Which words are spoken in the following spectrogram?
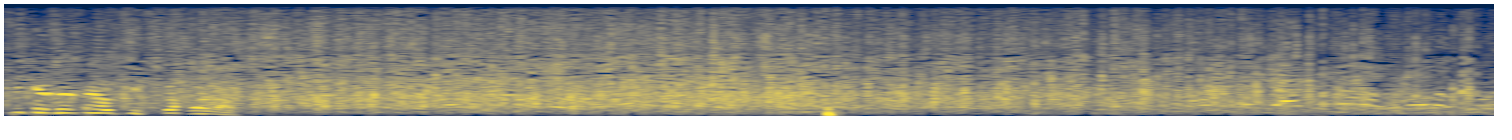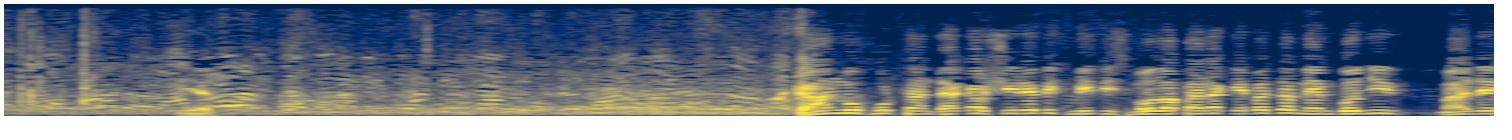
სიკეთე თავის სკოლა. განმუხურთან დაკავშირებით მიდის მოლაპარაკება და მე მგონი მალე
